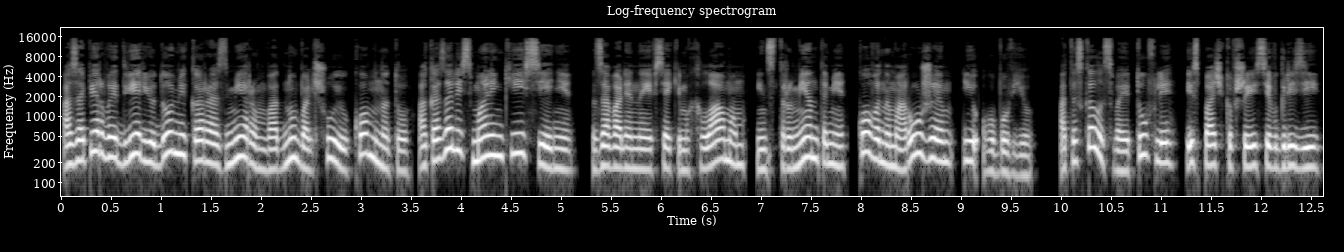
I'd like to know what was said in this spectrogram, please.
а за первой дверью домика размером в одну большую комнату оказались маленькие сени, заваленные всяким хламом, инструментами, кованым оружием и обувью. Отыскала свои туфли, испачкавшиеся в грязи,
